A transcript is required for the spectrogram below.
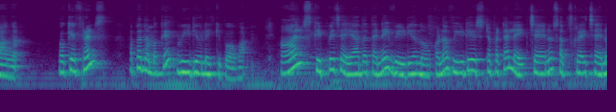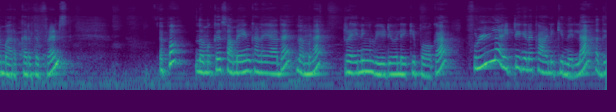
വാങ്ങാം. ഓക്കെ ഫ്രണ്ട്സ് അപ്പം നമുക്ക് വീഡിയോയിലേക്ക് പോവാം. ആരും സ്കിപ്പ് ചെയ്യാതെ തന്നെ വീഡിയോ നോക്കണം. വീഡിയോ ഇഷ്ടപ്പെട്ട ലൈക്ക് ചെയ്യാനും സബ്സ്ക്രൈബ് ചെയ്യാനും മറക്കരുത് ഫ്രണ്ട്സ് അപ്പോൾ നമുക്ക് സമയം കളയാതെ നമ്മളെ ട്രെയിനിങ് വീഡിയോയിലേക്ക് പോകാം. ഫുള്ളായിട്ട് ഇങ്ങനെ കാണിക്കുന്നില്ല. അത്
